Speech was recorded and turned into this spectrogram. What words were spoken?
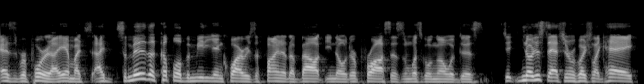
as reported, I am. I, submitted a couple of media inquiries to find out about you know their process and what's going on with this. You know, just to ask you a question like, hey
